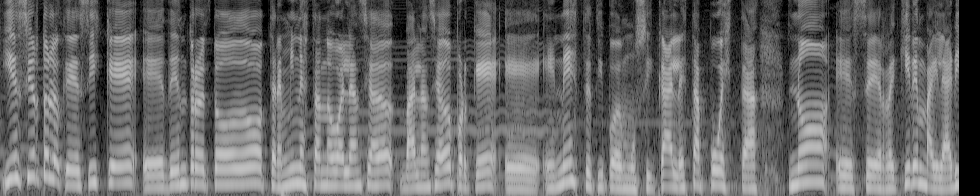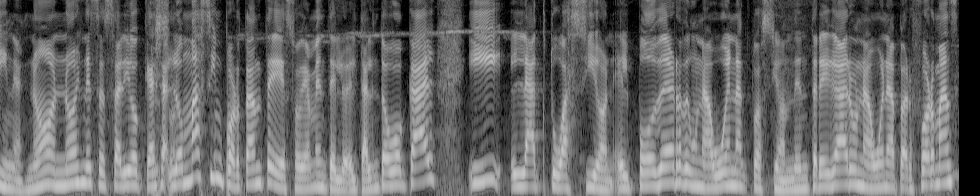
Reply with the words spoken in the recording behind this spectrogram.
y es cierto lo que decís que eh, dentro de todo termina estando balanceado, balanceado porque eh, en este tipo de musical, esta apuesta, no se requieren bailarines, ¿no? No es necesario que haya. Exacto. Lo más importante es, obviamente, el talento vocal y la actuación, el poder de una buena actuación, de entregar una buena performance,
